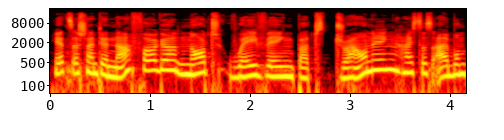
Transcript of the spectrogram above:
Jetzt erscheint der Nachfolger Not Waving But Drowning heißt das Album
